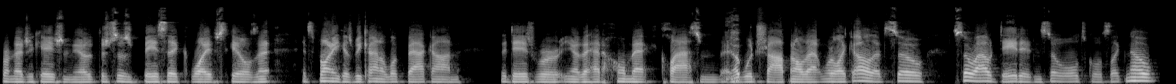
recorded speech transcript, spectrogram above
from education. You know, there's just basic life skills, and it, it's funny because we kind of look back on the days where you know they had home ec class and, and yep. wood shop and all that, and we're like, oh, that's so so outdated and so old school. It's like, no,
